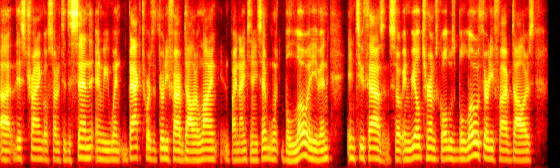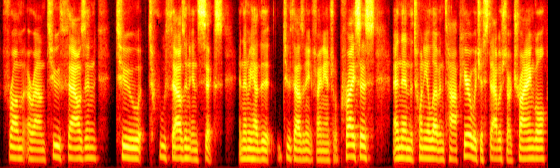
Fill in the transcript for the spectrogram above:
uh, this triangle started to descend and we went back towards the $35 line by 1997, went below it even in 2000. So in real terms, gold was below $35 from around 2000 to 2006. And then we had the 2008 financial crisis and then the 2011 top here, which established our triangle.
